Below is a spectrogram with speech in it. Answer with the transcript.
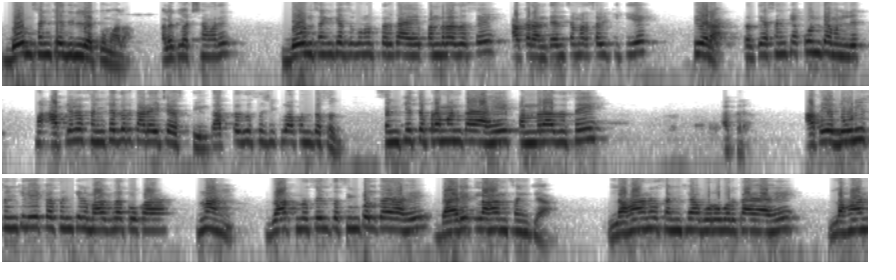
दोन संख्या दिल्या आहेत तुम्हाला. अलग लक्षामध्ये. दोन संख्याचं गुणोत्तर काय आहे? पंधरा जसे अकरा. आणि त्यांचा मरसावी किती आहे? तेरा. तर त्या संख्या कोणत्या म्हणलेत? मग आपल्याला संख्या जर काढायच्या असतील तर आता जसं शिकलो आपण तसंच. संख्येचं प्रमाण काय आहे? पंधरा जसे अकरा. आता या दोन्ही संख्येला एका संख्येने भाग जातो का? नाही. जात नसेल तर सिंपल काय आहे? डायरेक्ट लहान संख्या. लहान संख्या बरोबर काय आहे? लहान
